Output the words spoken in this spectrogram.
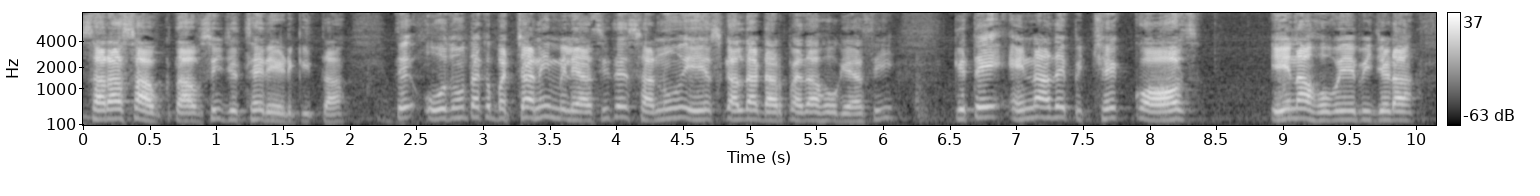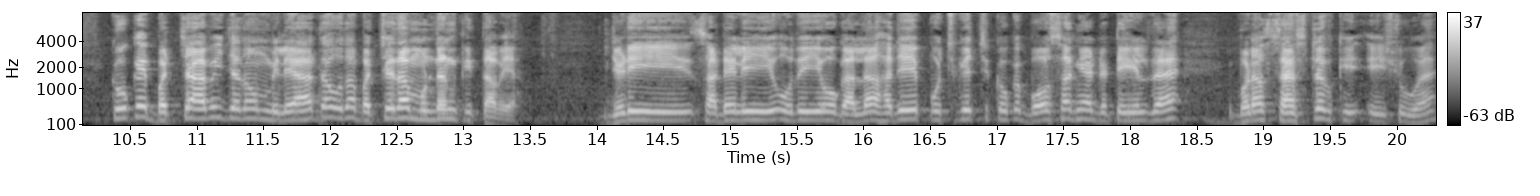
ਸਾਰਾ ਹਿਸਾਬ ਕਿਤਾਬ ਸੀ ਜਿੱਥੇ ਰੇਡ ਕੀਤਾ ਤੇ ਉਦੋਂ ਤੱਕ ਬੱਚਾ ਨਹੀਂ ਮਿਲਿਆ ਸੀ ਤੇ ਸਾਨੂੰ ਇਸ ਗੱਲ ਦਾ ਡਰ ਪੈਦਾ ਹੋ ਗਿਆ ਸੀ ਕਿਤੇ ਇਹਨਾਂ ਦੇ ਪਿੱਛੇ ਕੌਜ਼ ਇਹ ਨਾ ਹੋਵੇ ਵੀ ਜਿਹੜਾ, ਕਿਉਂਕਿ ਬੱਚਾ ਵੀ ਜਦੋਂ ਮਿਲਿਆ ਤਾਂ ਉਹਦਾ ਬੱਚੇ ਦਾ ਮੁੰਡਨ ਕੀਤਾ ਹੋਇਆ। ਜਿਹੜੀ ਸਾਡੇ ਲਈ ਉਹਦੀ ਉਹ ਗੱਲ ਹੈ ਹਜੇ ਪੁੱਛਗਿੱਛ, ਕਿਉਂਕਿ ਬਹੁਤ ਸਾਰੀਆਂ ਡਿਟੇਲਸ ਹੈ ਬੜਾ ਸੈਂਸਿਟਿਵ ਇਸ਼ੂ ਹੈ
